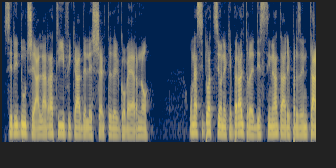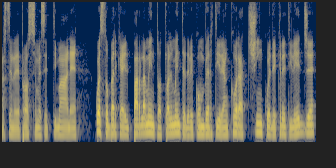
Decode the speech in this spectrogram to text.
si riduce alla ratifica delle scelte del governo. Una situazione che peraltro è destinata a ripresentarsi nelle prossime settimane, questo perché il Parlamento attualmente deve convertire ancora 5 decreti legge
